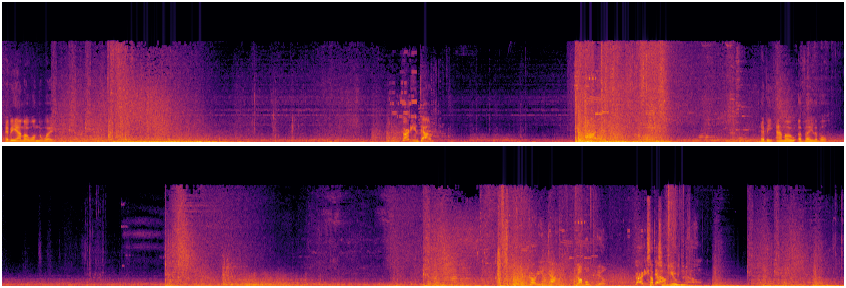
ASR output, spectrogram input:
Heavy ammo on the way. Guardian down. Heavy ammo available. Guardian down. Double kill. Guardian It's up down. to you now.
